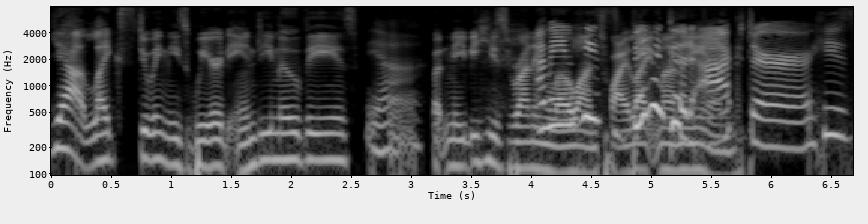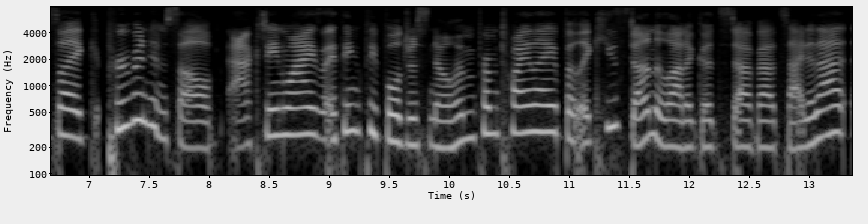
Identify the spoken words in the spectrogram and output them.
yeah, likes doing these weird indie movies. Yeah. But maybe he's running I mean, low on he's Twilight been a good and- actor. He's like proven himself acting wise. I think people just know him from Twilight, but like he's done a lot of good stuff outside of that.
